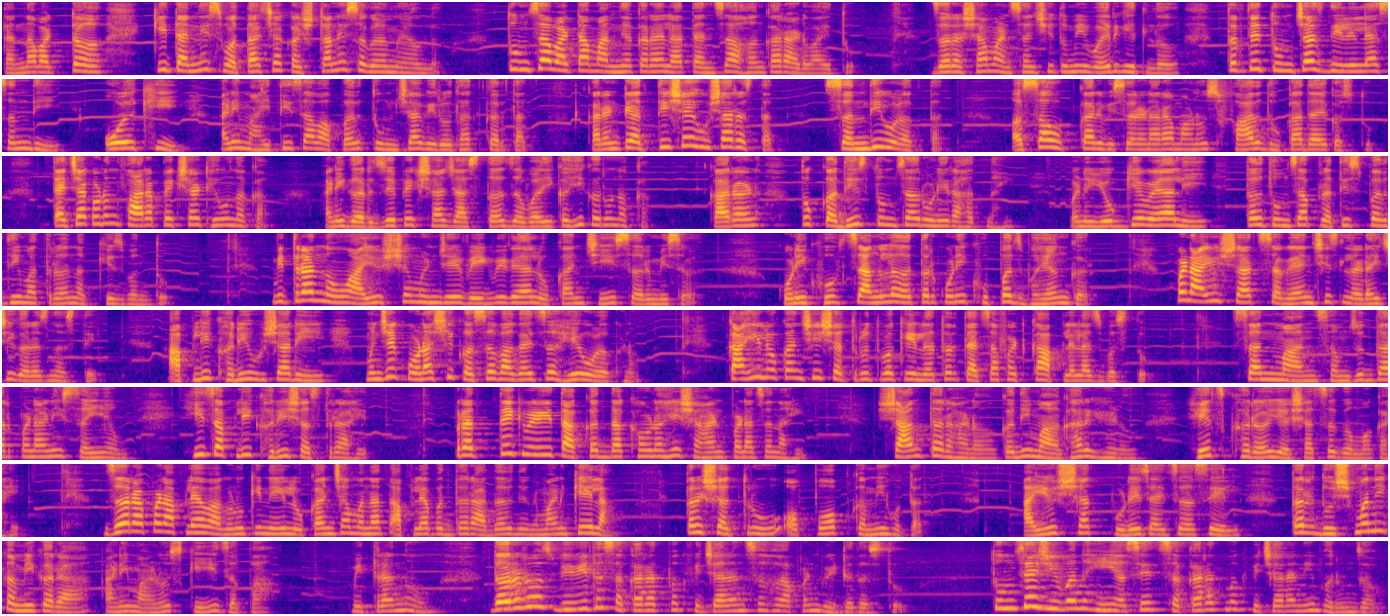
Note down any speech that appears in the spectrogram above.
त्यांना वाटतं की त्यांनी स्वतःच्या कष्टाने सगळं मिळवलं. तुमचा वाटा मान्य करायला त्यांचा अहंकार आडवा येतो. जर अशा माणसांशी तुम्ही वैर घेतलं तर ते तुमच्याच दिलेल्या संधी ओळखी आणि माहितीचा वापर तुमच्या विरोधात करतात. कारण ते अतिशय हुशार असतात संधी ओळखतात. असा उपकार विसरणारा माणूस फार धोकादायक असतो. त्याच्याकडून फार अपेक्षा ठेवू नका आणि गरजेपेक्षा जास्त जवळीकही करू नका. कारण तो कधीच तुमचा ऋणी राहत नाही. पण योग्य वेळ आली तर तुमचा प्रतिस्पर्धी मात्र नक्कीच बनतो. मित्रांनो आयुष्य म्हणजे वेगवेगळ्या लोकांची सरमिसळ. कोणी खूप चांगलं तर कोणी खूपच भयंकर. पण आयुष्यात सगळ्यांचीच लढायची गरज नसते. आपली खरी हुशारी म्हणजे कोणाशी कसं वागायचं हे ओळखणं. काही लोकांशी शत्रुत्व केलं तर त्याचा फटका आपल्यालाच बसतो. सन्मान समजूतदारपणा आणि संयम हीच आपली खरी शस्त्र आहेत. प्रत्येक वेळी ताकद दाखवणं हे शहाणपणाचं नाही. शांत राहणं कधी माघार घेणं हेच खरं यशाचं गमक आहे. जर आपण आपल्या वागणुकीने लोकांच्या मनात आपल्याबद्दल आदर निर्माण केला तर शत्रू आपोआप कमी होतात. आयुष्यात पुढे जायचं असेल तर दुश्मनी कमी करा आणि माणुसकी जपा. मित्रांनो दररोज विविध सकारात्मक विचारांसह आपण भेटत असतो. तुमचे जीवनही असेच सकारात्मक विचारांनी भरून जाऊ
